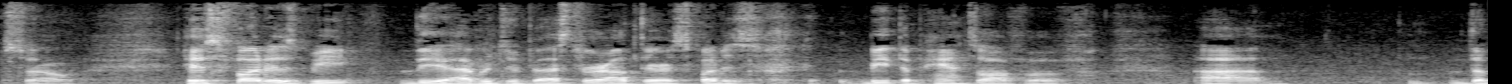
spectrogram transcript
so his fund has beat the average investor out there. His fund has beat the pants off of uh, the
